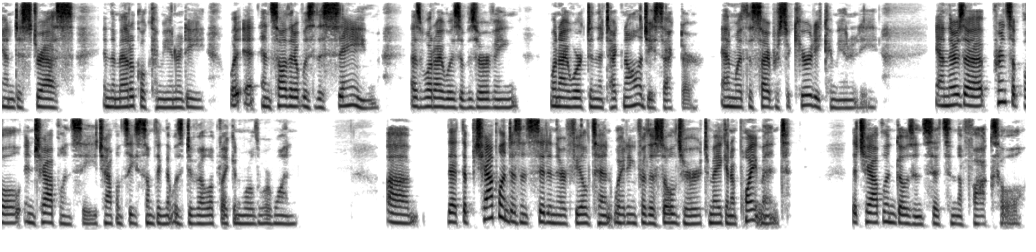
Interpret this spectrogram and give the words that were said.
and distress in the medical community and saw that it was the same as what I was observing when I worked in the technology sector and with the cybersecurity community. And there's a principle in chaplaincy. Chaplaincy is something that was developed like in World War One. Um, that the chaplain doesn't sit in their field tent waiting for the soldier to make an appointment. The chaplain goes and sits in the foxhole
